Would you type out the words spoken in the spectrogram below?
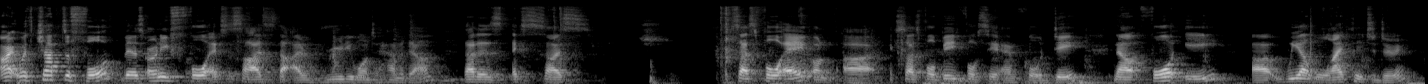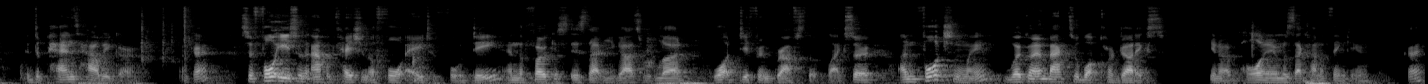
All right, with chapter four, there's only four exercises that I really want to hammer down. That is exercise exercise 4A on uh, exercise 4B, 4C, and 4D. Now, 4E, uh, we are likely to do. It depends how we go. Okay? So 4E is an application of 4A to 4D, and the focus is that you guys would learn what different graphs look like. So unfortunately, we're going back to what quadratics, you know, polynomials, that kind of thinking. Okay?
